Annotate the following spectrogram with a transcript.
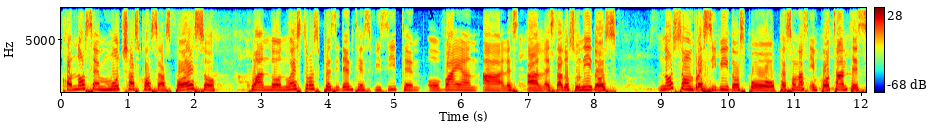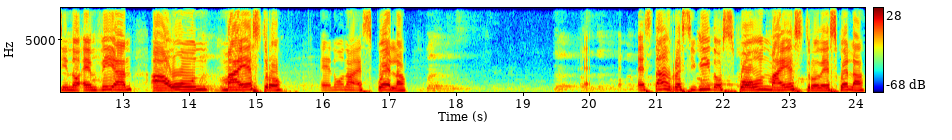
conocen muchas cosas. Por eso, cuando nuestros presidentes visiten o vayan a, a Estados Unidos, no son recibidos por personas importantes, sino envían a un maestro en una escuela. Están recibidos por un maestro de escuela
